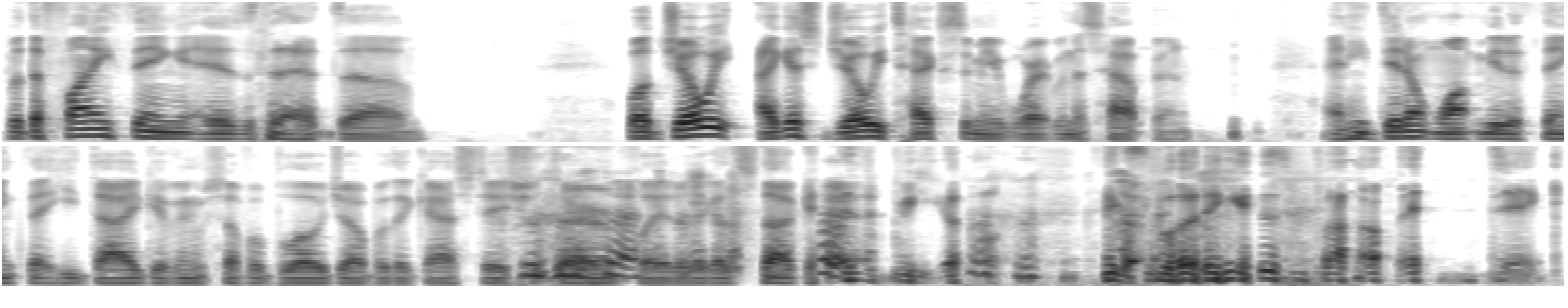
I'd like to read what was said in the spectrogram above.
But the funny thing is that, uh, well, Joey, I guess Joey texted me right when this happened, and he didn't want me to think that he died giving himself a blowjob with a gas station tire inflator that got stuck in his peel, exploding his ball and dick.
